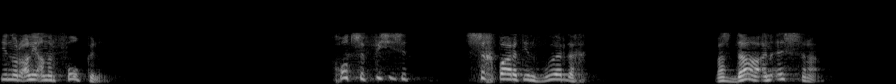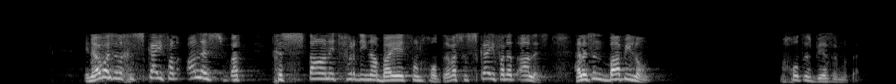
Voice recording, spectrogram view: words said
teenoor al die ander volke nie. God se fisiese sigbare teenwoordigheid was daar in Israel. En nou was hulle geskei van alles wat gestaan het vir die nabyheid van God. Hulle was geskei van dit alles. Hulle is in Babylon. Maar God is besig met hulle.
